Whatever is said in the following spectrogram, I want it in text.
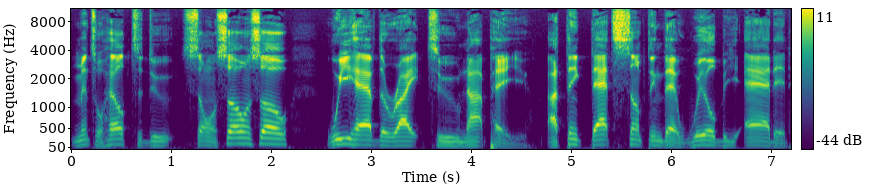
mental health to do so and so and so, we have the right to not pay you. I think that's something that will be added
